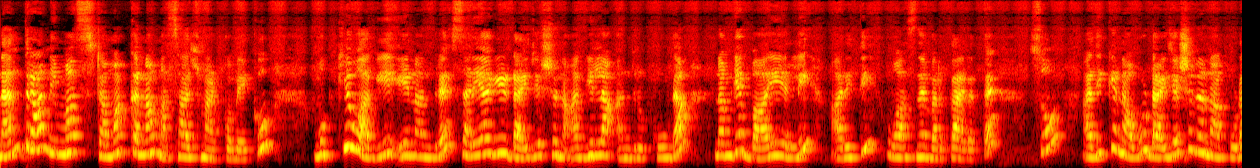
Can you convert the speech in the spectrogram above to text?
ನಂತರ ನಿಮ್ಮ ಸ್ಟಮಕ್ ಮಸಾಜ್ ಮಾಡ್ಕೋಬೇಕು. ಮುಖ್ಯವಾಗಿ ಏನಂದ್ರೆ ಸರಿಯಾಗಿ ಡೈಜೆಷನ್ ಆಗಿಲ್ಲ ಅಂದ್ರೂ ಕೂಡ ನಮಗೆ ಬಾಯಿಯಲ್ಲಿ ಆ ರೀತಿ ವಾಸನೆ ಬರ್ತಾ ಇರುತ್ತೆ. ಸೊ ಅದಕ್ಕೆ ನಾವು ಡೈಜೆಷನ್ ಅನ್ನ ಕೂಡ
